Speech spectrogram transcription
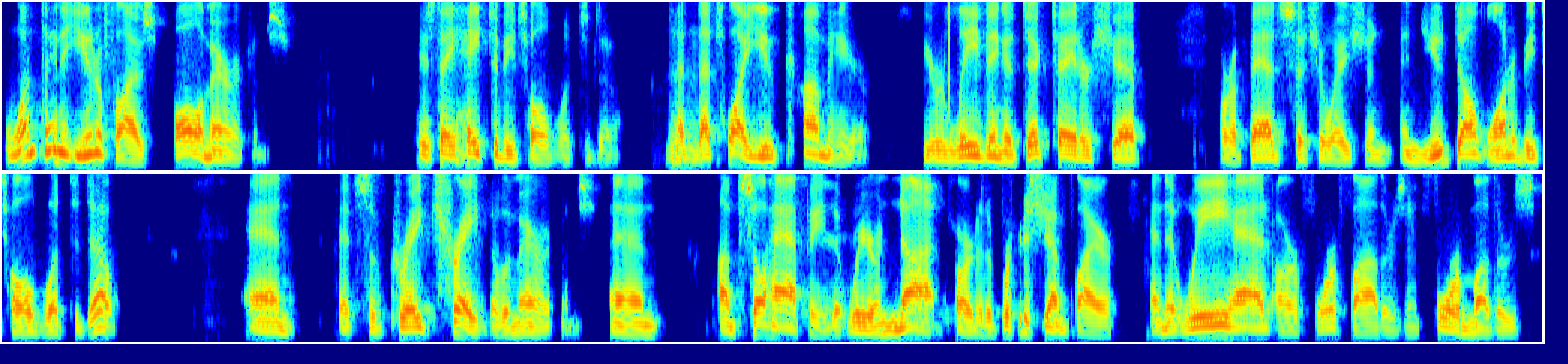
one thing that unifies all Americans is they hate to be told what to do. Mm-hmm. That, that's why you come here. You're leaving a dictatorship or a bad situation, and you don't want to be told what to do. And it's a great trait of Americans. And I'm so happy that we are not part of the British Empire and that we had our forefathers and foremothers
